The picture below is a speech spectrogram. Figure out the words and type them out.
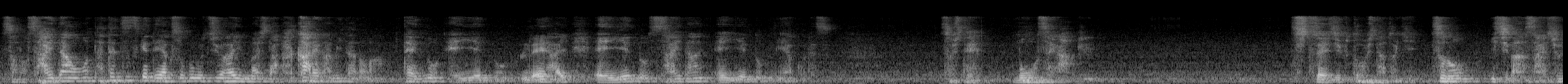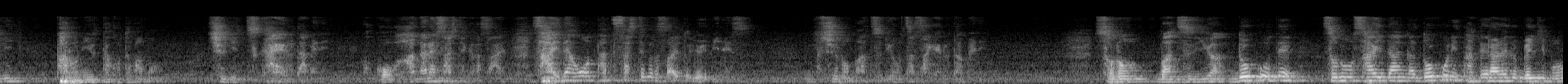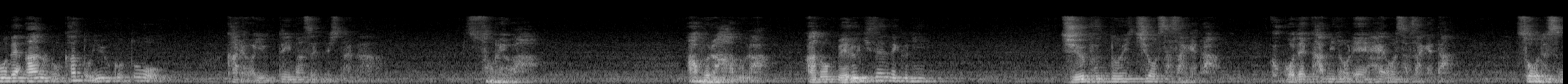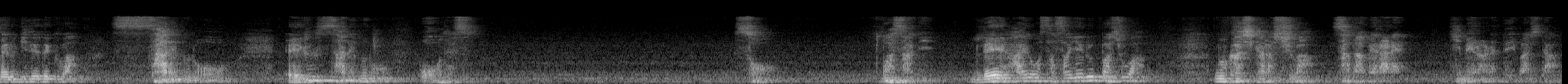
その祭壇を立て続けて約束の地を歩みました。彼が見たのは天の永遠の礼拝永遠の祭壇永遠の都です。そしてモーセが出エジプトをした時その一番最初にパロに言った言葉も主に仕えるためにここを離れさせてください。祭壇を立てさせてくださいという意味です。主の祭りを捧げるために。その祭りがどこでその祭壇がどこに建てられるべきものであるのかということを彼は言っていませんでしたがそれはアブラハムがあのメルキゼデクに10分の1を捧げた。ここで神の礼拝を捧げた。そうです。メルキゼデクはサレムの王。エルサレムの王です。そう。まさに礼拝を捧げる場所は昔から主は定められ決められていました。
